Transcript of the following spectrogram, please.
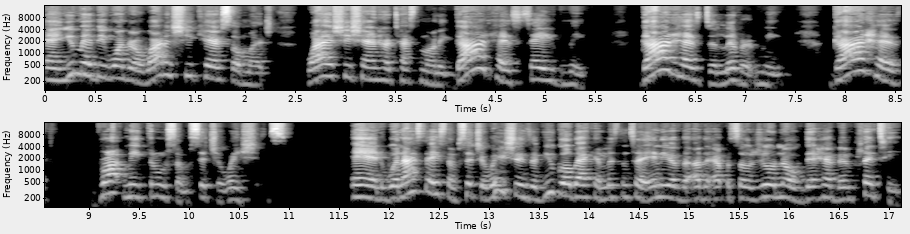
And you may be wondering, why does she care so much? Why is she sharing her testimony? God has saved me. God has delivered me. God has brought me through some situations. And when I say some situations, if you go back and listen to any of the other episodes, you'll know there have been plenty.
